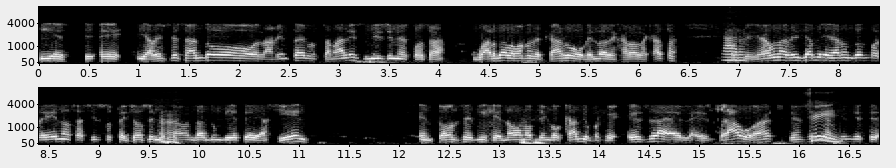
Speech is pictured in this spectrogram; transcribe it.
Y este y a veces ando la venta de los tamales y me dice mi esposa, guárdalo abajo del carro o venlo a dejar a la casa. Claro. Porque ya una vez ya me llegaron dos morenos así sospechosos y me estaban dando un billete de a 100. Entonces dije, no, no tengo cambio porque es la, el, el clavo, ¿ah? Si Sí. este,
